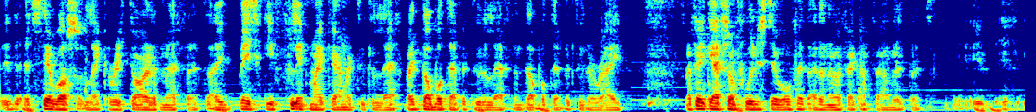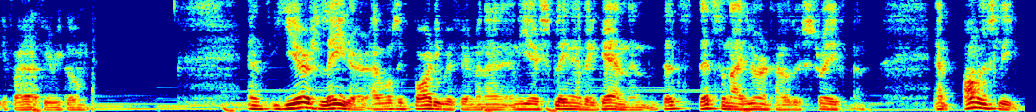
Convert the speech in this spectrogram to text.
it. It still was like a retarded method. I basically flipped my camera to the left by double tapping to the left and double tapping to the right. I think I have some footage still of it. I don't know if I can find it, but if, if, if I have, here we go. And years later, I was in party with him, and, I, and he explained it again, and that's that's when I learned how to strafe, man. And honestly,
